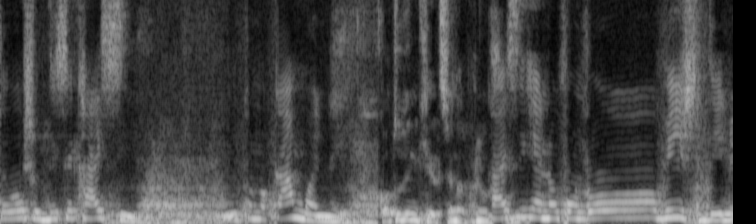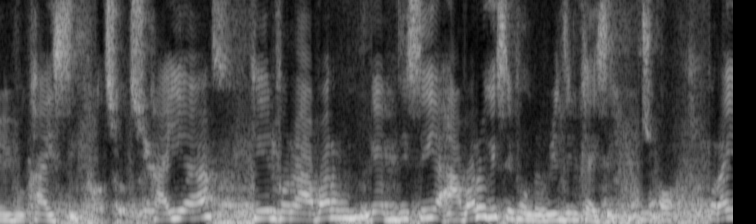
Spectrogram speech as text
তো ওষুধ দিছে খাইছি। কোনো কাম হয় নাই। কতদিন খেয়েছেন আপনি? খাইছি হেন পনেরো বিশ দিন হইব খাইছি। আচ্ছা আচ্ছা। খাইয়া এরপরে আবার গ্যাপ দিছি আবারও গেছি পনেরো বিশ দিন খাইছি। প্রায়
